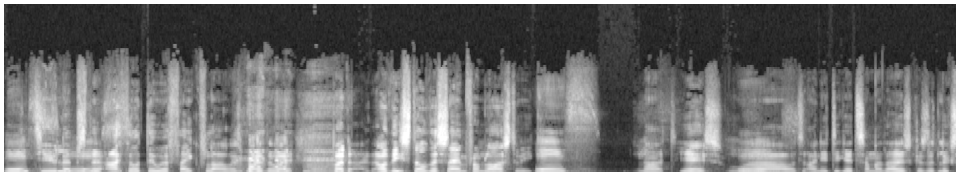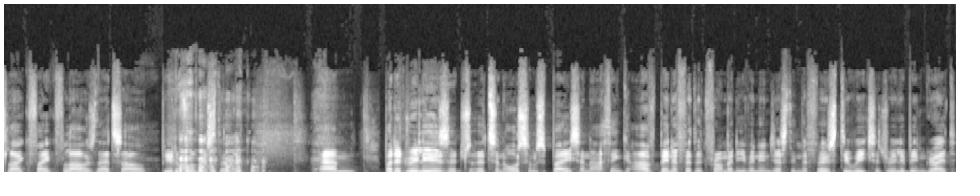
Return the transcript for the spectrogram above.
yes. Tulips. Yes. I thought they were fake flowers, by the way. But uh, are these still the same from last week? yes. Not. Yes. Wow. Yes. I need to get some of those because it looks like fake flowers. That's how beautiful they still look. Um, but it really is. It's, it's an awesome space, and I think I've benefited from it even in just in the first two weeks. It's really been great.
